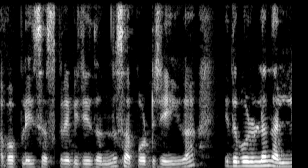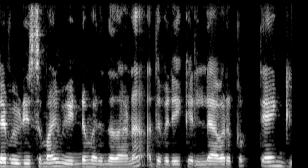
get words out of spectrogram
അപ്പോൾ പ്ലീസ് സബ്സ്ക്രൈബ് ചെയ്തൊന്ന് സപ്പോർട്ട് ചെയ്യുക. ഇതുപോലുള്ള നല്ല വീഡിയോസുമായി വീണ്ടും വരുന്നതാണ്. അതുവരേക്കും എല്ലാവർക്കും താങ്ക്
